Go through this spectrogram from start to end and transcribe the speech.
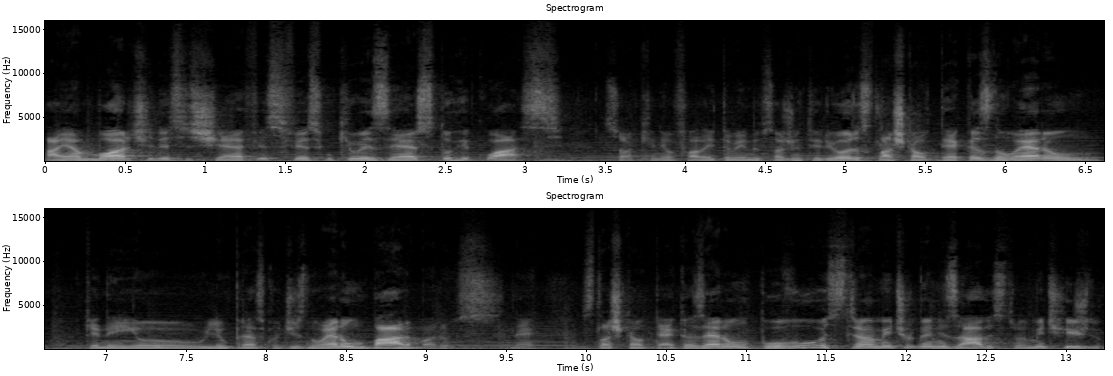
Aí a morte desses chefes fez com que o exército recuasse. Só que, nem eu falei também no episódio anterior, os Tlaxcaltecas não eram, que nem o William Prescott diz, não eram bárbaros, né? Os Tlaxcaltecas eram um povo extremamente organizado, extremamente rígido.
